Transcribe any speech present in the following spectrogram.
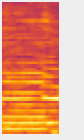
Música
